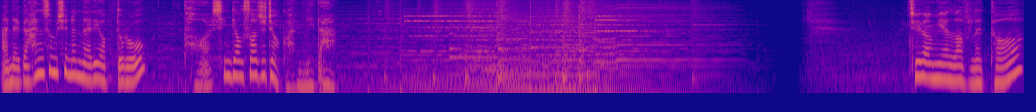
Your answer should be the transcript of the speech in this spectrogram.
아내가 한숨 쉬는 날이 없도록 더 신경 써주려고 합니다. 주현미의 러브레터.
